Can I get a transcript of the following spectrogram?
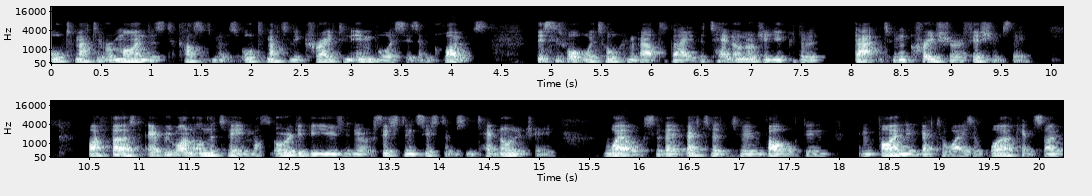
automatic reminders to customers, automatically creating invoices and quotes. This is what we're talking about today, the technology you could adapt to increase your efficiency. By first, everyone on the team must already be using your existing systems and technology well, so they're better to involved in, in finding better ways of working. So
